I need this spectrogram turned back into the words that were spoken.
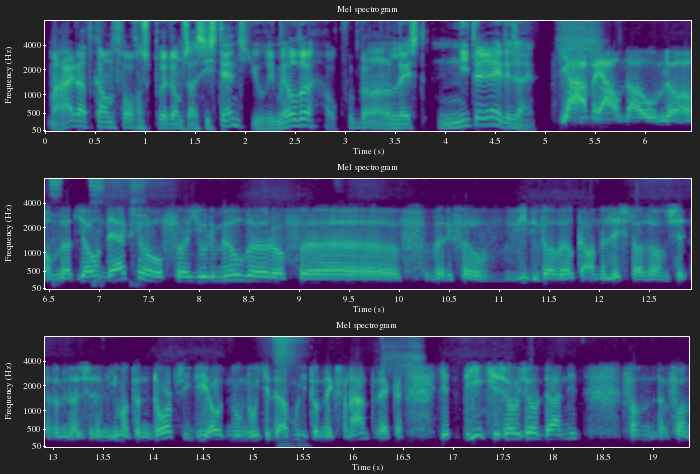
Maar dat kan volgens Prudhomme's assistent, Juri Milde, ook voetbalanalist, niet de reden zijn. Ja, maar ja, omdat, omdat, omdat Johan Derksen of uh, Juri Mulder of uh, weet ik veel, wie, wel, welke analist als een, een, een, iemand een dorpsidioot noemt, moet je, daar moet je toch niks van aantrekken. Je dient je sowieso daar niet van, van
